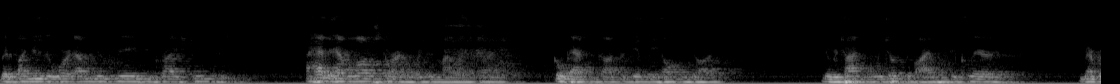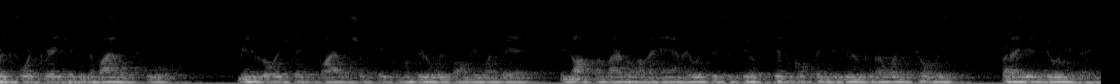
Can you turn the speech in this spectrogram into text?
But if I knew the word, I'm a new creation in Christ Jesus. I had to have a lot of start overs in my lifetime. Go back and God forgive me, help me, God. There were times when we took the Bible and declared. Remember the fourth grade taking the Bible to school. Me and the girl used to take the Bible. Some kid come up there with on me one day and he knocked my Bible out of my hand. It was just a difficult thing to do because I wasn't totally, but I didn't do anything.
